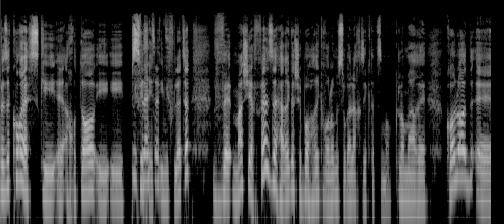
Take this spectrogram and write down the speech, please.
וזה קורס, כי אה, אחותו היא, היא פסיכית, מפלצת. היא מפלצת, ומה שיפה זה הרגע שבו הארי כבר לא מסוגל להחזיק את עצמו. כלומר, אה, כל עוד אה,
